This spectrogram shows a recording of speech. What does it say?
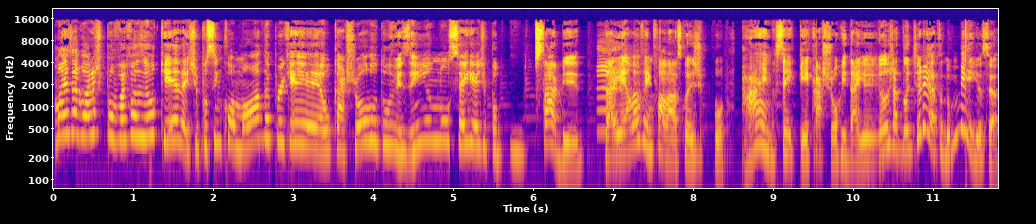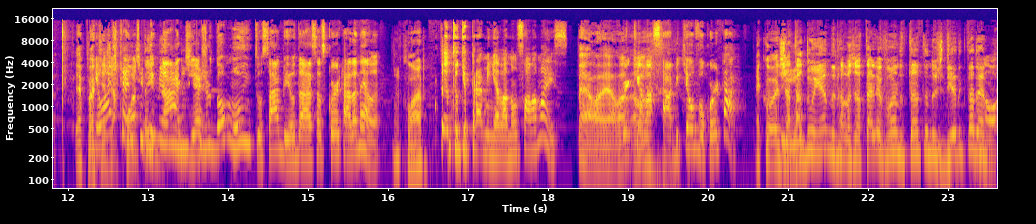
Mas agora, tipo, vai fazer o quê, né? Tipo, se incomoda porque o cachorro do vizinho não sei o que, tipo, sabe? Daí ela vem falar as coisas, tipo, ai, não sei o que, cachorro, e daí eu já dou direto, no meio, assim, ó. É, porque eu já acho que a corta aí mesmo, intimidade né? ajudou muito, sabe? Eu dar essas cortadas nela. É claro. Tanto que pra mim ela não fala mais. É, Ela, ela, porque ela, ela- sabe que eu vou cortar. É já Sim. tá doendo, né? Ela já tá levando tanto nos dedos que tá doendo. No-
